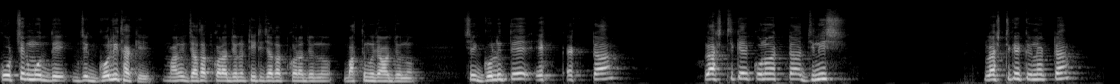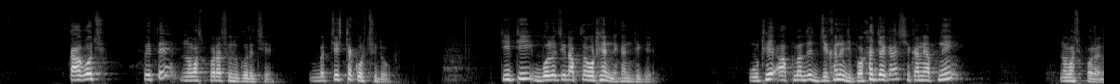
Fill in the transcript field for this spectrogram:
কোর্সের মধ্যে যে গলি থাকে, মানুষ যাতায়াত করার জন্য টিটি যাতায়াত করার জন্য বাথরুমে যাওয়ার জন্য সেই গলিতে এক, একটা প্লাস্টিকের কোনো একটা জিনিস, প্লাস্টিকের কোনো একটা কাগজ পেতে নামাজ পড়া শুরু করেছে বা চেষ্টা করছিল। টিটি বলেছেন, আপনারা ওঠেন এখান থেকে। উঠে আপনাদের যেখানে বসার জায়গা, সেখানে আপনি নামাজ পড়েন।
